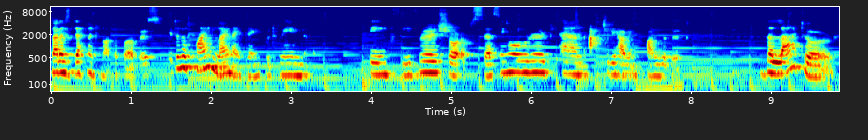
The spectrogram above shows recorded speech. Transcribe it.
That is definitely not the purpose. It is a fine line, I think, between being feverish or obsessing over it and actually having fun with it. The latter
